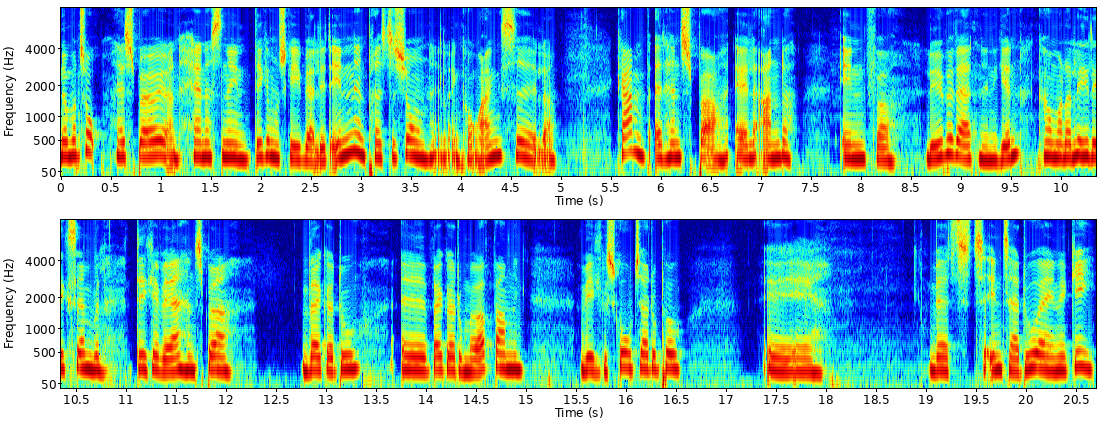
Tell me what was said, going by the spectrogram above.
Nummer to, her spørgeren, han er sådan en, det kan måske være lidt inden en præstation, eller en konkurrence, eller kamp, at han spørger alle andre inden for løbeverdenen igen. Kommer der lige et eksempel. Det kan være, at han spørger, hvad gør du? Øh, hvad gør du med opvarmning? Hvilke sko tager du på? Øh, hvad indtager du af energi?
